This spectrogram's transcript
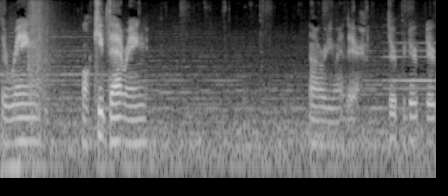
the ring. I'll keep that ring. I already went there. Derp derp derp.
